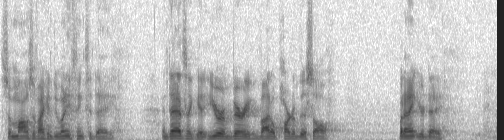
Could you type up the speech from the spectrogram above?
So, moms, if I can do anything today, and dads, I get it, you're a very vital part of this all, but it ain't your day.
